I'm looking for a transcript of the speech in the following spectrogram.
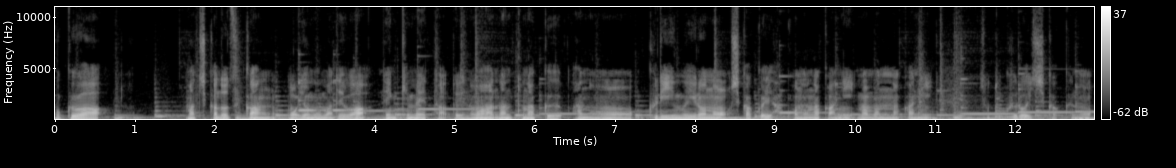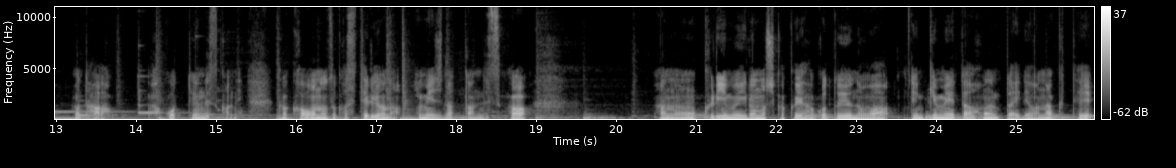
僕は街角図鑑を読むまでは電気メーターというのはなんとなく、あのー、クリーム色の四角い箱の中に、まあ、真ん中にちょっと黒い四角のまた箱っていうんですかねが顔を覗かせてるようなイメージだったんですがあのー、クリーム色の四角い箱というのは電気メーター本体ではなくて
